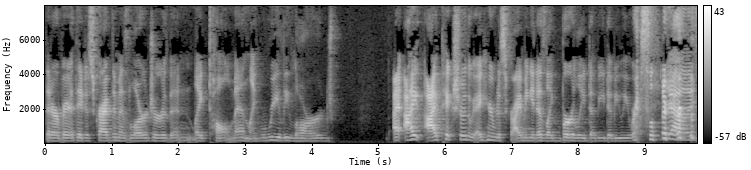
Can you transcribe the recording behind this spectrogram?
that are very, they describe them as larger than like tall men, like really large. I, I, I picture the way I hear him describing it as like burly WWE wrestler. yeah, like,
